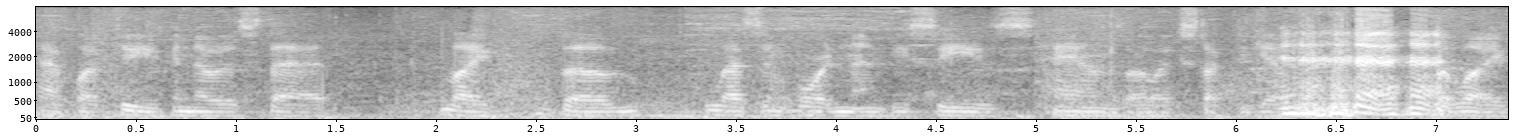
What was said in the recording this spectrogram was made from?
Half-Life 2, you can notice that like the less important NPCs' hands are like stuck together. but like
